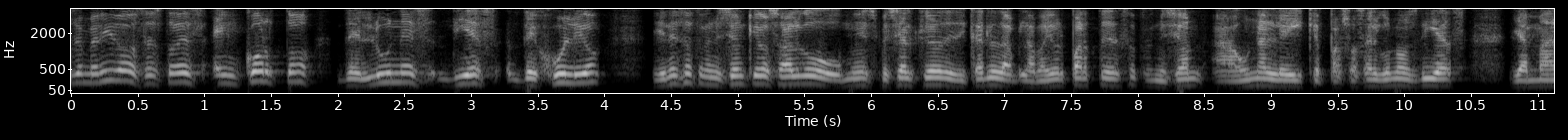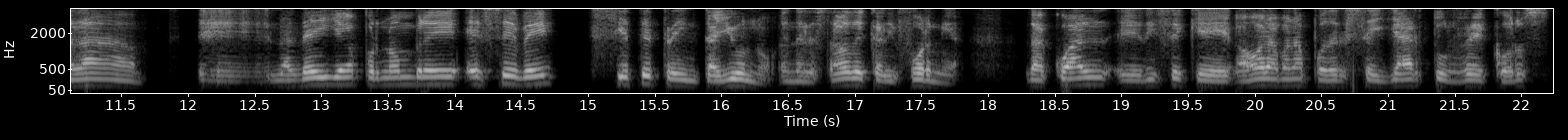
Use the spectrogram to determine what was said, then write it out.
bienvenidos. Esto es En Corto del lunes 10 de julio. Y en esta transmisión quiero hacer algo muy especial. Quiero dedicarle la, mayor parte de esta transmisión a una ley que pasó hace algunos días llamada eh, la ley lleva por nombre SB 731 en el estado de California, la cual eh, dice que ahora van a poder sellar tus récords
